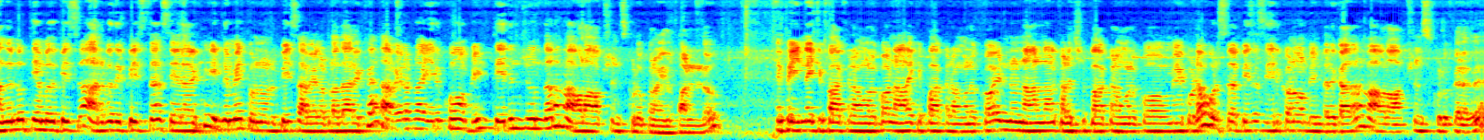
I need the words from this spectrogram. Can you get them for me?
அந்த நூற்றி ஐம்பது பீஸ் தான் அறுபது பீஸ் தான் சேலாக இருக்குது இன்னுமே தொண்ணூறு பீஸ் அவைலபிளாக தான் இருக்குது அது அவைலபிளாக இருக்கும் அப்படின்னு தெரிஞ்சும் தான் நம்ம அவ்வளோ ஆப்ஷன்ஸ் கொடுக்குறோம். இது பல்லு. இப்போ இன்னைக்கு பார்க்குறவங்களுக்கோ நாளைக்கு பார்க்குறவங்களுக்கோ இன்னும் நாலு நாள் கழிச்சு பார்க்குறவங்களுக்கோமே கூட ஒரு சில பீசஸ் இருக்கணும் அப்படின்றதுக்காக தான் நம்ம அவ்வளோ ஆப்ஷன்ஸ் கொடுக்குறது.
